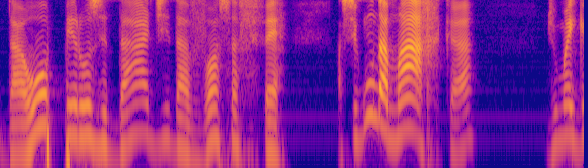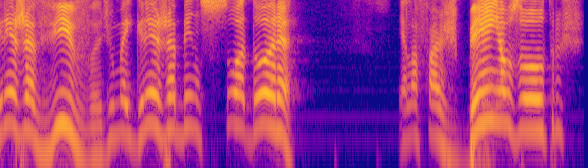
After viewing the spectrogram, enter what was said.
da operosidade da vossa fé. A segunda marca de uma igreja viva, de uma igreja abençoadora. Ela faz bem aos outros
